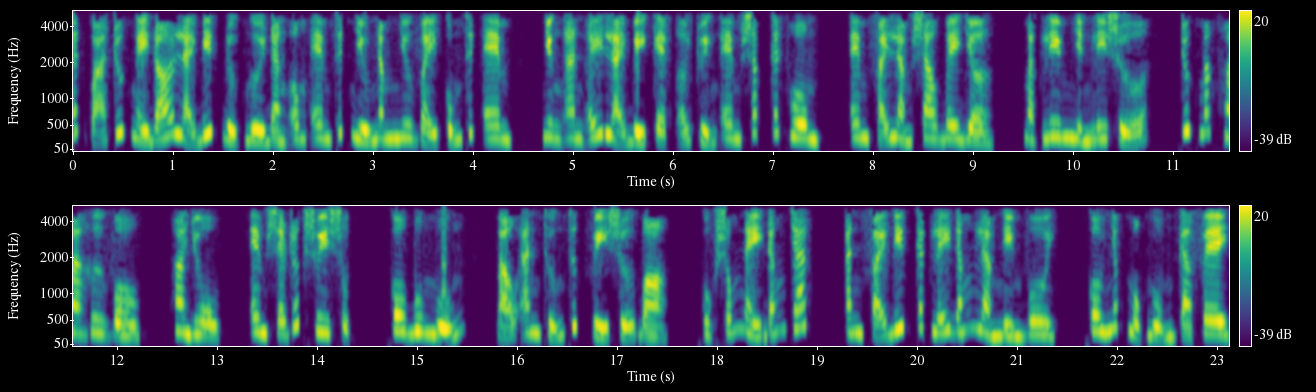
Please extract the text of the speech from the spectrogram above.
kết quả trước ngày đó lại biết được người đàn ông em thích nhiều năm như vậy cũng thích em, nhưng anh ấy lại bị kẹt ở chuyện em sắp kết hôn, em phải làm sao bây giờ, Mạc Liêm nhìn ly sữa, trước mắt hoa hư vô, hoa dù, em sẽ rất suy sụt, cô buông muỗng, bảo anh thưởng thức vị sữa bò, cuộc sống này đắng chát, anh phải biết cách lấy đắng làm niềm vui, cô nhấp một ngụm cà phê,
